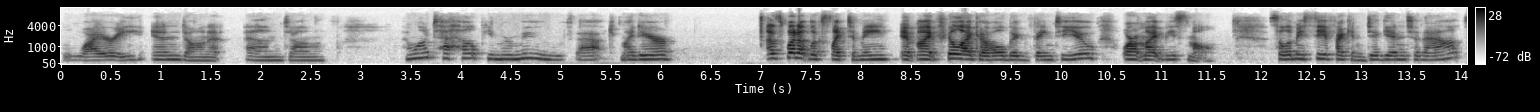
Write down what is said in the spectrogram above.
wiry end on it. And um, I want to help you remove that, my dear. That's what it looks like to me. It might feel like a whole big thing to you, or it might be small. So let me see if I can dig into that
